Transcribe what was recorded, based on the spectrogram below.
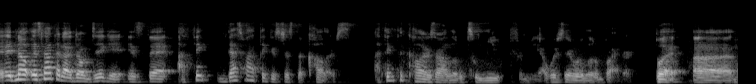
Eh, No, it's not that I don't dig it. It's that I think that's why I think it's just the colors. I think the colors are a little too mute for me. I wish they were a little brighter. But uh,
